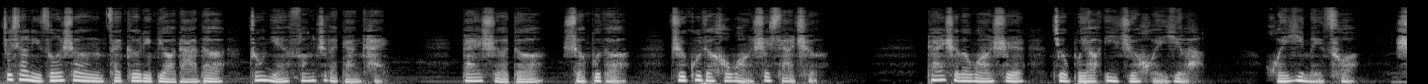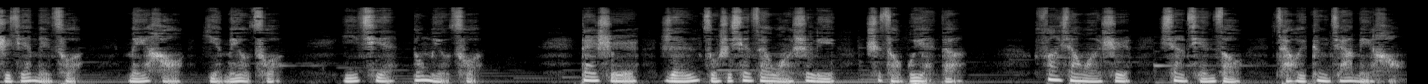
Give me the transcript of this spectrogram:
就像李宗盛在歌里表达的“中年方知”的感慨。该舍得舍不得，只顾着和往事瞎扯；该舍的往事就不要一直回忆了。回忆没错，时间没错，美好也没有错，一切都没有错。但是人总是陷在往事里，是走不远的。放下往事，向前走，才会更加美好。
